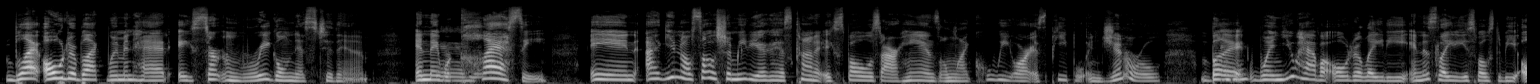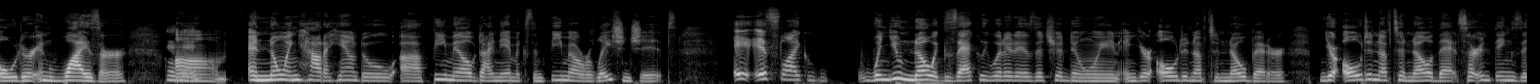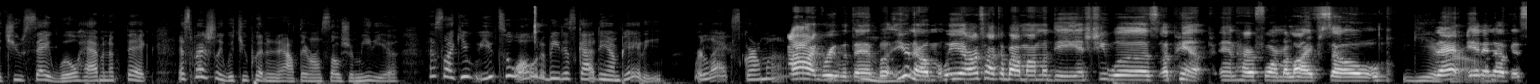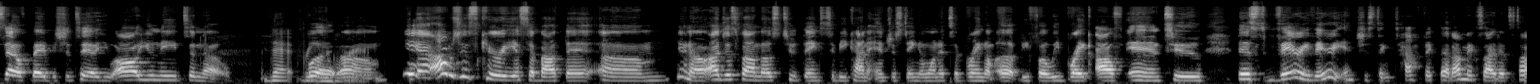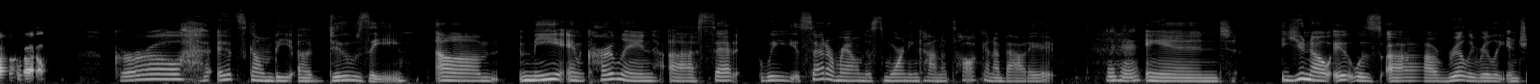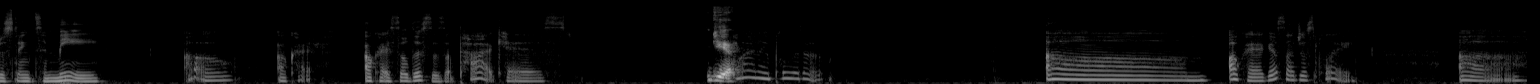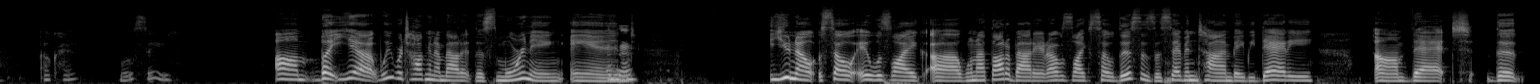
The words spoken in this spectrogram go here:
black older black women had a certain regalness to them, and they were mm-hmm. classy and I, you know, social media has kind of exposed our hands on like who we are as people in general. But mm-hmm. when you have an older lady, and this lady is supposed to be older and wiser, mm-hmm. um, and knowing how to handle uh, female dynamics and female relationships, it, it's like when you know exactly what it is that you're doing and you're old enough to know better, you're old enough to know that certain things that you say will have an effect, especially with you putting it out there on social media. It's like you you too old to be this goddamn petty. Relax, grandma. I agree with that, mm. but you know, we are talking about Mama Dee, and she was a pimp in her former life. So yeah, that girl. in and of itself, baby, should tell you all you need to know. That but um yeah, I was just curious about that. Um, you know, I just found those two things to be kind of interesting and wanted to bring them up before we break off into this very, very interesting topic that I'm excited to talk about. Girl, it's gonna be a doozy. Um, me and Curlin uh sat we sat around this morning kind of talking about it. Mm-hmm. And you know, it was uh really, really interesting to me oh. Okay. Okay, so this is a podcast. Yeah. Why didn't pull it up? Um okay, I guess I'll just play. Uh okay. We'll see. Um, but yeah, we were talking about it this morning and mm-hmm. you know, so it was like uh when I thought about it, I was like, so this is a seven time baby daddy. Um, that the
